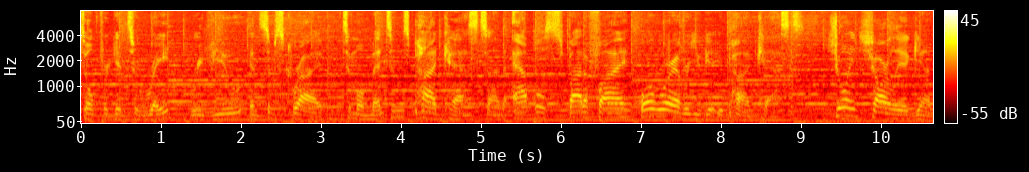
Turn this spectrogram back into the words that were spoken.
Don't forget to rate, review, and subscribe to Momentum's podcasts on Apple, Spotify, or wherever you get your podcasts. Join Charlie again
